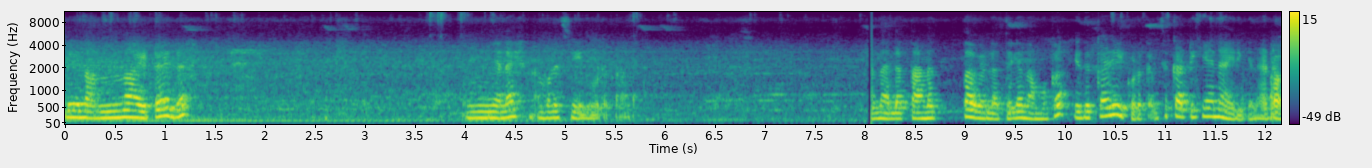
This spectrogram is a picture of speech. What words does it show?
ഇത് നന്നായിട്ട് ഇത് ഇങ്ങനെ നമ്മൾ ചെയ്ത് കൊടുക്കണം. നല്ല തണുത്ത വെള്ളത്തിൽ നമുക്ക് ഇത് കഴുകി കൊടുക്കാം. ഇത് കട്ടിക്കാനായിരിക്കുന്നത് കേട്ടോ.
